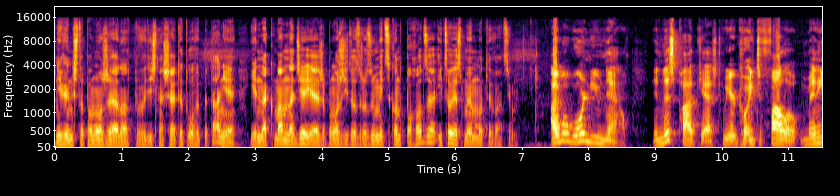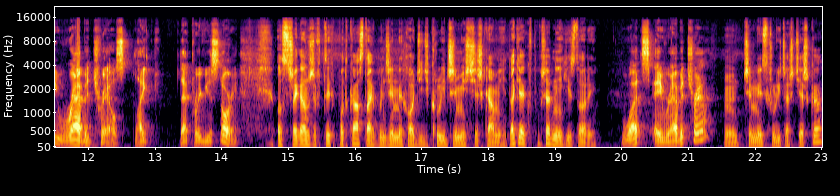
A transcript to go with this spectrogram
Nie wiem, czy to pomoże nam odpowiedzieć nasze tytułowe pytanie, jednak mam nadzieję, że pomoże Ci to zrozumieć skąd pochodzę i co jest moją motywacją. I will warn you now. In this podcast, we are going to follow many rabbit trails, like that previous story. Ostrzegam, że w tych podcastach będziemy chodzić króliczymi ścieżkami, tak jak w poprzedniej historii. What's a rabbit trail? Czym jest królicza ścieżka?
